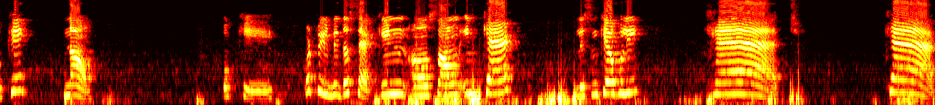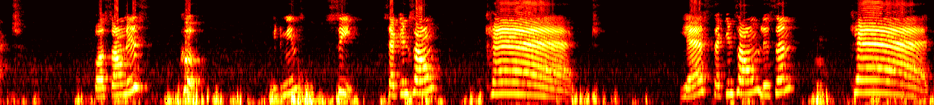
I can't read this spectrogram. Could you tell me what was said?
okay? Now okay. What will be the second uh, sound in cat? Listen carefully. Cat. Cat. First sound is k. It means c. Second sound cat. Yes second sound listen. Cat.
